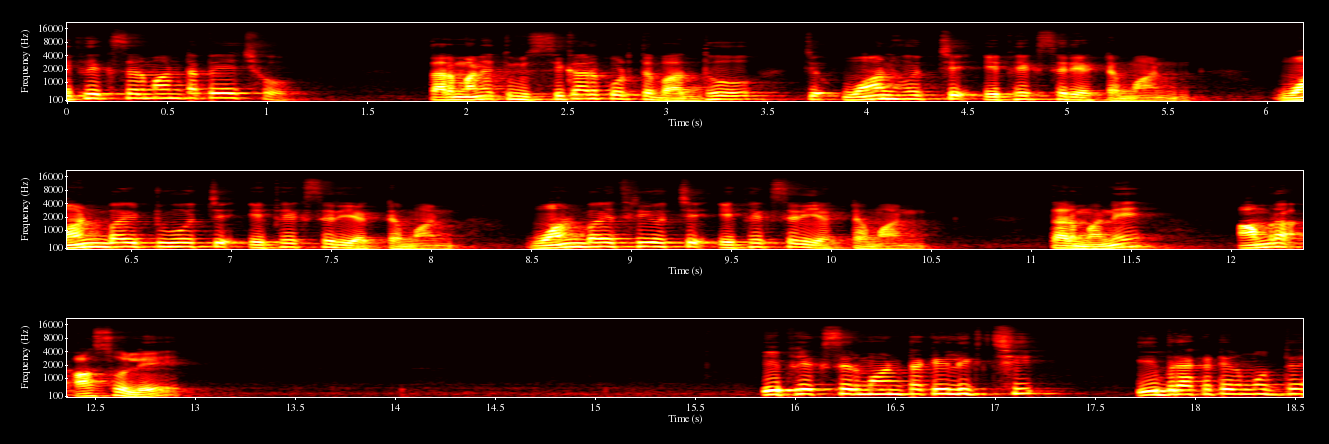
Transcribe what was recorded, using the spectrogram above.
এফএক্সের মানটা পেয়েছ। তার মানে তুমি স্বীকার করতে বাধ্য যে ওয়ান হচ্ছে এফএক্সেরই একটা মান ওয়ান বাই টু হচ্ছে এফএক্সেরই একটা মান ওয়ান বাই থ্রি হচ্ছে এফএক্সেরই একটা মান। তার মানে আমরা আসলে এফএক্সের মানটাকে লিখছি, এ ব্র্যাকেটের মধ্যে।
